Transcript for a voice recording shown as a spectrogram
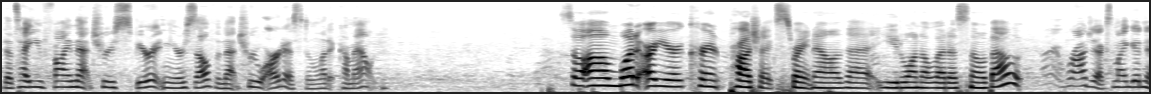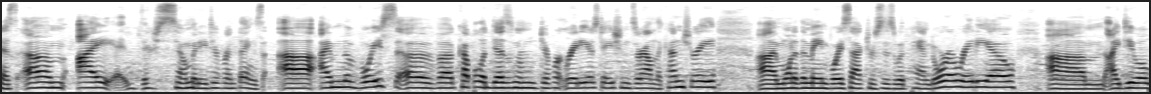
That's how you find that true spirit in yourself and that true artist and let it come out. So, um, what are your current projects right now that you'd want to let us know about? Current projects, my goodness. Um, I there's so many different things. Uh, I'm the voice of a couple of dozen different radio stations around the country. I'm one of the main voice actresses with Pandora Radio. Um, I do a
